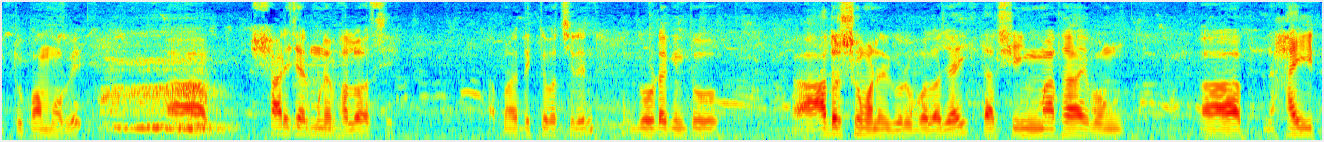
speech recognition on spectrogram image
একটু কম হবে। সাড়ে চার মনে ভালো আছে। আপনারা দেখতে পাচ্ছিলেন, গরুটা কিন্তু আদর্শ মানের গরু বলা যায়। তার শিং, মাথা এবং হাইট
